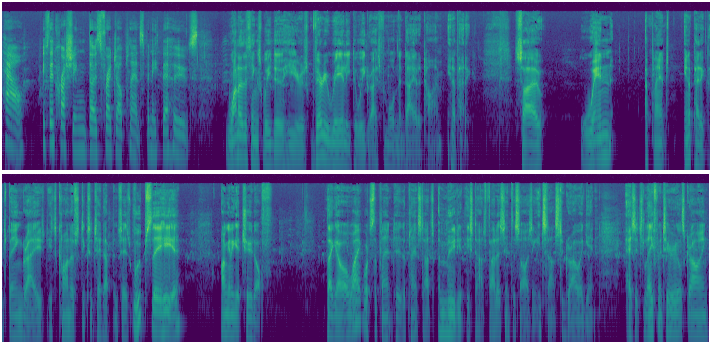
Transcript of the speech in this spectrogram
How? If they're crushing those fragile plants beneath their hooves. One of the things we do here is very rarely do we graze for more than a day at a time in a paddock. So when a plant's in a paddock that's being grazed, it kind of sticks its head up and says, whoops, they're here, I'm going to get chewed off. They go oh, away. What's the plant do? The plant starts immediately starts photosynthesizing. It starts to grow again. As its leaf material is growing,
